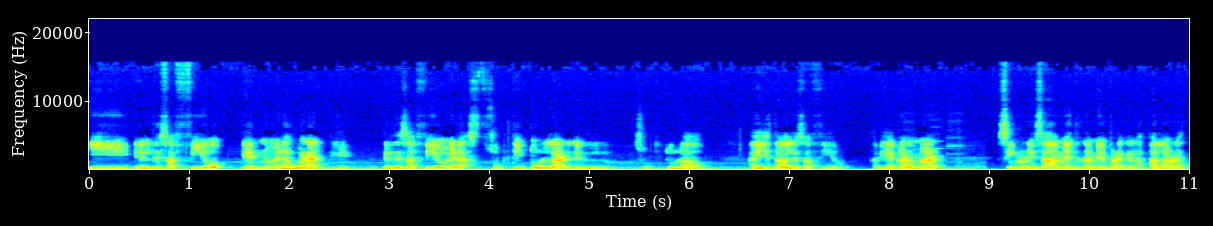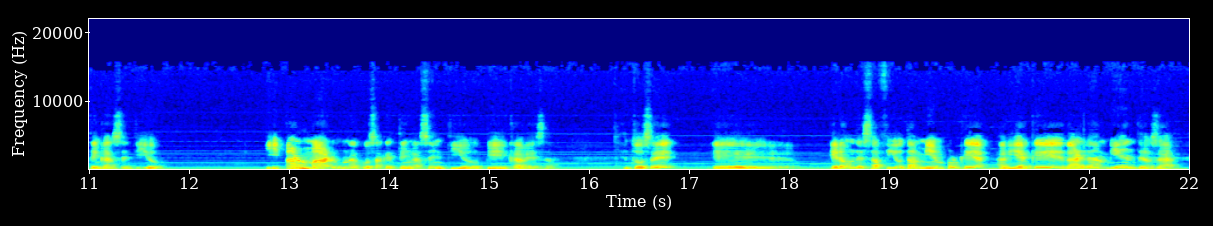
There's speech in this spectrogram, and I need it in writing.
Y el desafío eh, no era guaraní, el desafío era subtitular el subtitulado. Ahí estaba el desafío. Había que armar sincronizadamente también para que las palabras tengan sentido. Y armar una cosa que tenga sentido pie y cabeza. Entonces, eh, era un desafío también porque había que darle ambiente, o sea,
